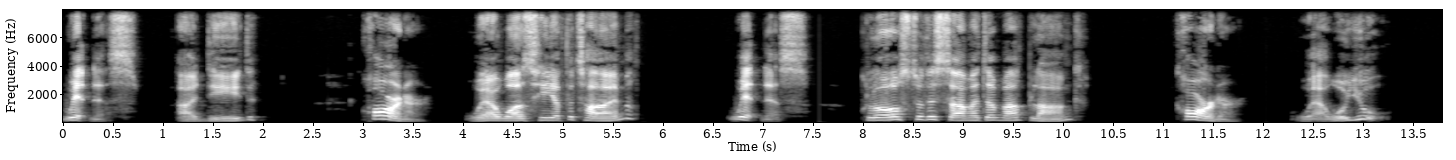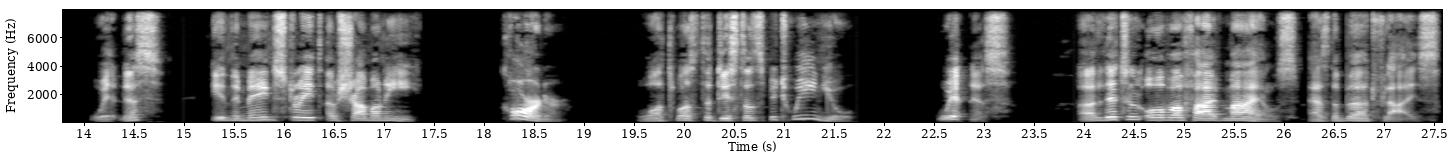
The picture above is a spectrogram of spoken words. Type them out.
Witness, I did. Coroner, where was he at the time? Witness, close to the summit of Mont Blanc. Coroner, where were you? Witness, in the main street of Chamonix. Coroner, what was the distance between you? Witness, a little over five miles as the bird flies.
